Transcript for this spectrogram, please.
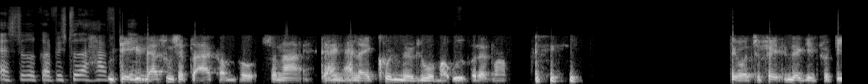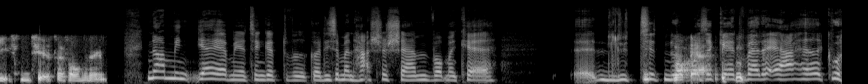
Altså, du ved godt, hvis du havde haft Det er ikke en... værtshus, jeg plejer at komme på, så nej. Det han handler ikke kun øh, lure mig ud på den måde. det var tilfældigt, at jeg gik forbi sådan tirsdag formiddag. Nå, men, ja, ja, men jeg tænker, du ved godt, ligesom man har Shazam, hvor man kan øh, lytte til den nu, Nå, ja. og så gætte, hvad det er, havde, kunne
